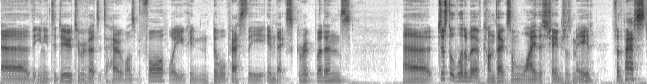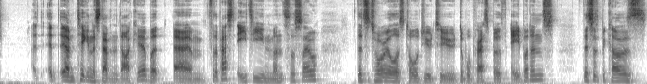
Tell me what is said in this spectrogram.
uh, that you need to do to revert it to how it was before, where you can double press the index grip buttons. Uh, just a little bit of context on why this change was made. For the past, I'm taking a stab in the dark here, but um, for the past 18 months or so, the tutorial has told you to double press both A buttons. This is because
